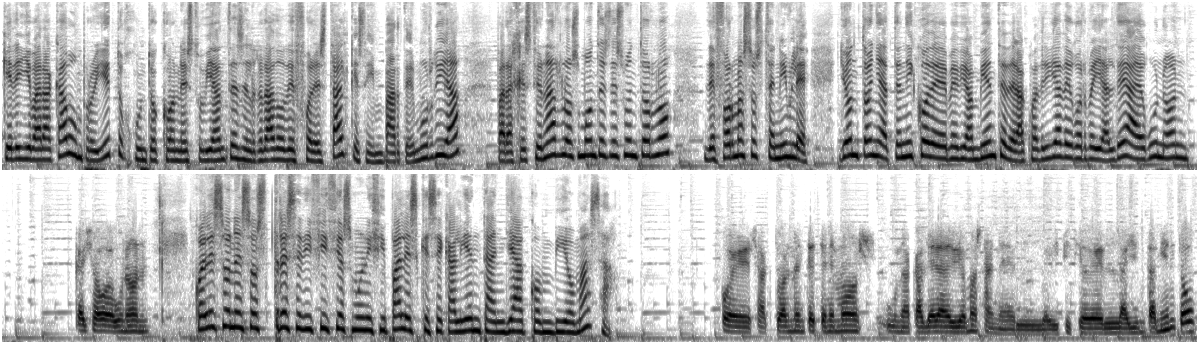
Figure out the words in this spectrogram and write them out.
quiere llevar a cabo un proyecto junto con estudiantes del grado de forestal que se imparte en Murguía para gestionar los montes de su entorno de forma sostenible. John Toña, técnico de medio ambiente de la cuadrilla de Gorbe y Aldea, Egunon. ¿Cuáles son esos tres edificios municipales que se calientan ya con biomasa? Pues actualmente tenemos una caldera de biomasa en el edificio del ayuntamiento.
